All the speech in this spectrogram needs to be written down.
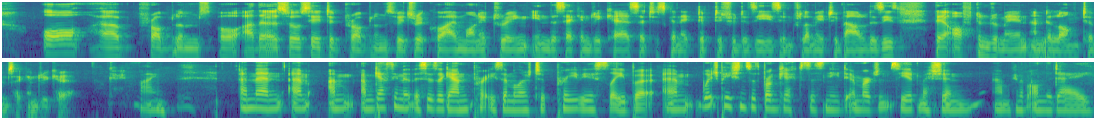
or uh, problems or other associated problems which require monitoring in the secondary care, such as connective tissue disease, inflammatory bowel disease, they often remain under long term secondary care. Fine. And then um, I'm I'm guessing that this is again pretty similar to previously, but um, which patients with bronchiectasis need emergency admission, um, kind of on the day?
